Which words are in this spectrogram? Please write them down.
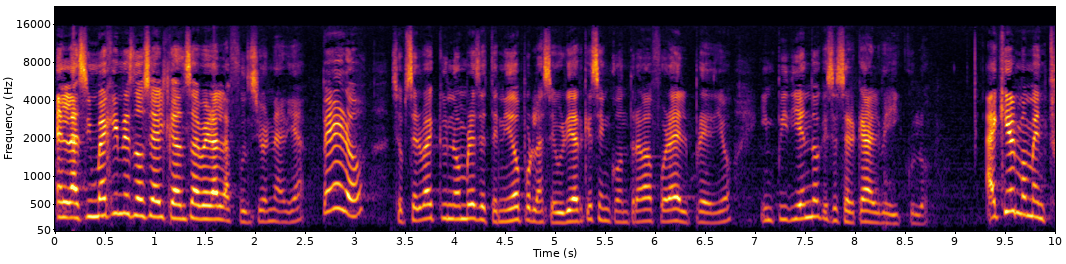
En las imágenes no se alcanza a ver a la funcionaria, pero se observa que un hombre es detenido por la seguridad que se encontraba fuera del predio, impidiendo que se acercara al vehículo. Aquí el momento.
